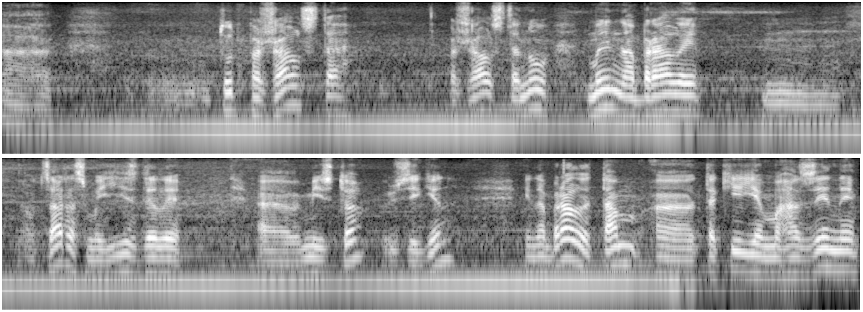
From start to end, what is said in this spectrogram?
а тут, пожалуйста, пожалуйста, ну, ми набрали. От зараз ми їздили в місто, в Зіген, і набрали там такі є магазини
